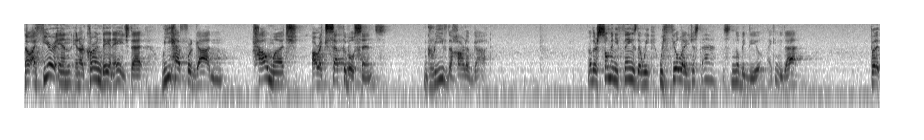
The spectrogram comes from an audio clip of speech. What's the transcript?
Now, I fear in, in our current day and age that we have forgotten how much our acceptable sins grieve the heart of God. Now, there's so many things that we, we feel like just, ah, this is no big deal. I can do that. But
